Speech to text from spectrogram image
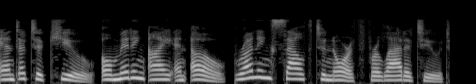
and A to Q omitting I and O, running south to north for latitude.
